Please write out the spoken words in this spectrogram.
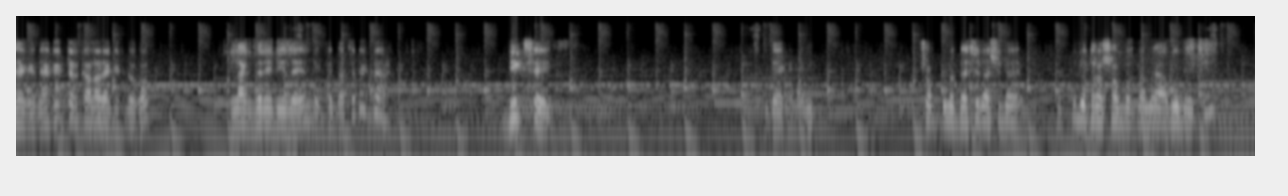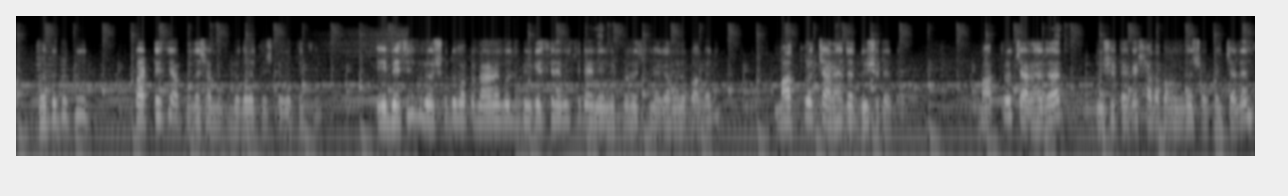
দেখেন, এক একটার কালার এক এক রকম। লাক্সারি ডিজাইন, দেখতে পাচ্ছেন একটা বিগ সাইজ। দেখেন, আমি সবগুলো বেসিন আসলে তুলে ধরা সম্ভব না, আমি আগে বলছি। যতটুকু পারতেছি, আপনাদের সামনে তুলে ধরার চেষ্টা করতেছি। এই বেসিনগুলো শুধুমাত্র Narayanganj BK ceramic city and electronics মেগামলে পাবেন। মাত্র চার হাজার দুইশো টাকা। মাত্র চার হাজার দুইশো টাকায় সারা বাংলাদেশ ওপেন চ্যালেঞ্জ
